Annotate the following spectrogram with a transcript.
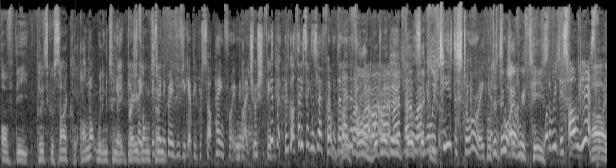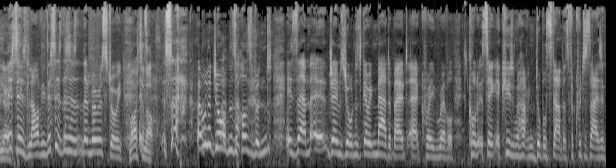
of the political cycle, are not willing to make you're brave, saying long-term. It's only brave if you get people to start paying for it. You mean like tuition fees? We've got 30 seconds left. We haven't done Oh, anything. fine. What do you want to do? right, for Oh, 30 right, seconds? well, we've teased a story. Well, just do whatever one? we've teased. What are we? This oh one. yes, Ah, yes. this is lovely. This is this is the Mirror story. Lighten up. So, Ola Jordan's husband is um, uh, James Jordan is going mad about uh, Craig Revel, called it, saying, accusing him of having double standards for criticising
